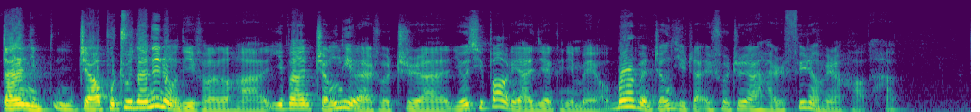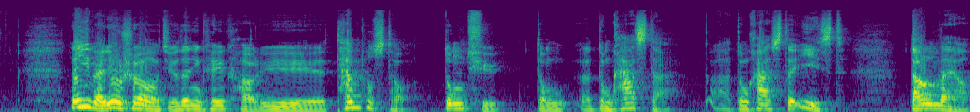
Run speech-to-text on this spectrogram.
但是你你只要不住在那种地方的话，一般整体来说治安，尤其暴力案件肯定没有。墨尔本整体来说治安还是非常非常好的哈。那一百六十万，我觉得你可以考虑 Templestowe 东区东呃 Doncaster 啊 Doncaster East Downvale，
